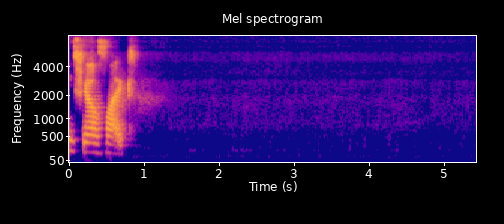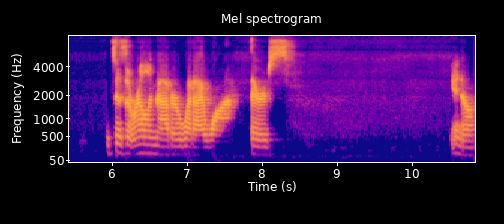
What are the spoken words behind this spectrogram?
He feels like it doesn't really matter what I want. There's, you know,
